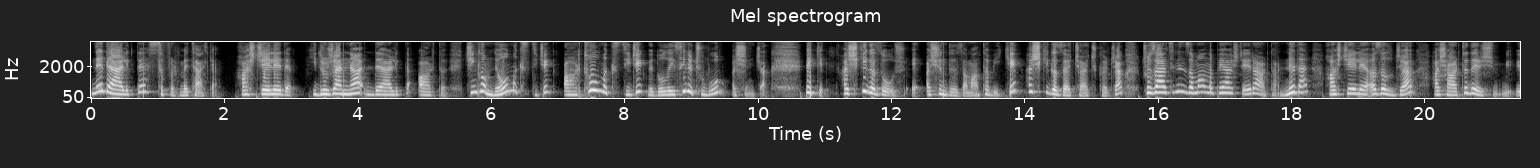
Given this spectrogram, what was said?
ne değerlikte? Sıfır metalken. HCl'de hidrojen ne değerlikte? Artı. Çinkom ne olmak isteyecek? Artı olmak isteyecek ve dolayısıyla çubuğum aşınacak. Peki H2 gazı oluşur. E, aşındığı zaman tabii ki H2 gazı açığa çıkaracak. Çözeltinin zamanla pH değeri artar. Neden? HCl azalacak. H artı derişim, e,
